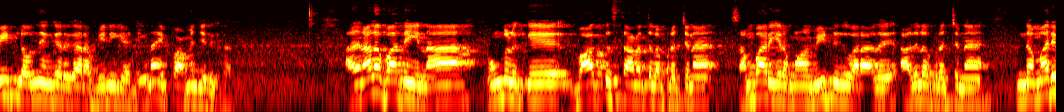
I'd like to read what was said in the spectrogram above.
வீட்டில் வந்து எங்கே இருக்கார் அப்படின்னு கேட்டிங்கன்னா இப்போ அமைஞ்சிருக்கிறார். அதனால் பார்த்தீங்கன்னா உங்களுக்கு வாக்குஸ்தானத்தில் பிரச்சனை சம்பாதிக்கிற பணம் வீட்டுக்கு வராது அதில் பிரச்சனை. இந்த மாதிரி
